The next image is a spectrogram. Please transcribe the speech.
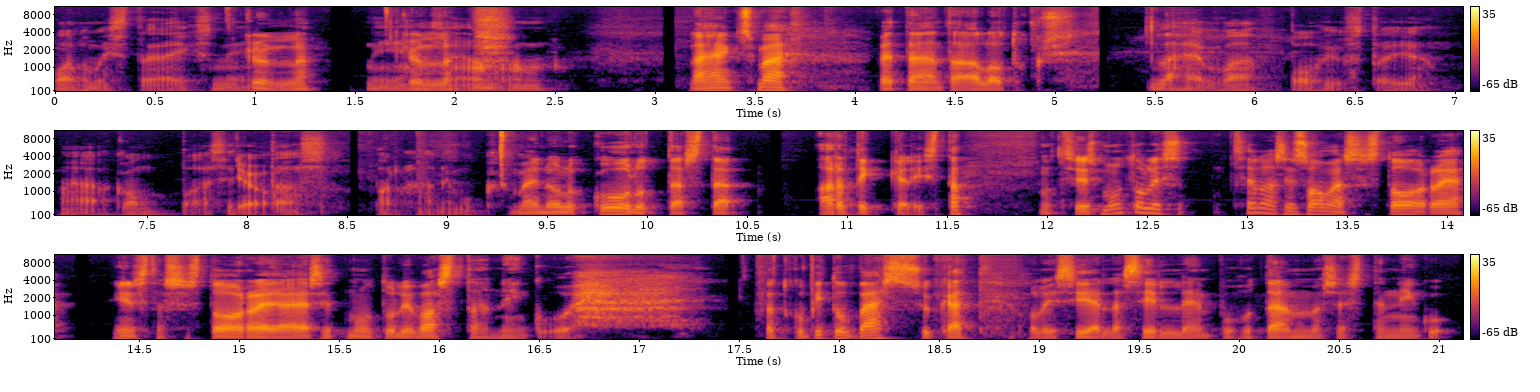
valmistaja, eikö niin? Kyllä, niin, kyllä. on, on. Lähdenkö mä vetään tämän aloituksen. Lähde vaan pohjusta ja mä komppaan sitten Joo. taas parhaani mukaan. Mä en ollut kuullut tästä artikkelista, mutta siis mulla tuli sellaisia somessa storeja, Instassa storeja ja sitten mulla tuli vastaan niin kuin, jotkut vitu vässykät oli siellä silleen, puhu tämmöisestä niin kuin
